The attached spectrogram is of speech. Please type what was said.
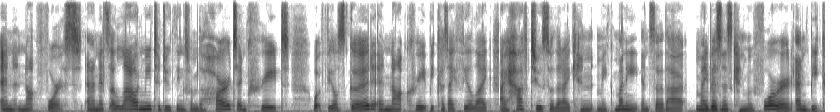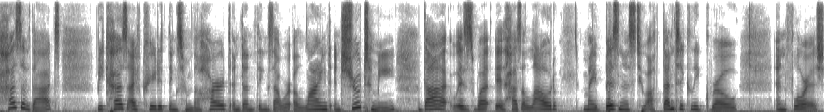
and not forced. And it's allowed me to do things from the heart and create what feels good and not create because I feel like I have to so that I can make money and so that my business can move forward. And because of that, because I've created things from the heart and done things that were aligned and true to me, that is what it has allowed my business to authentically grow and flourish.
